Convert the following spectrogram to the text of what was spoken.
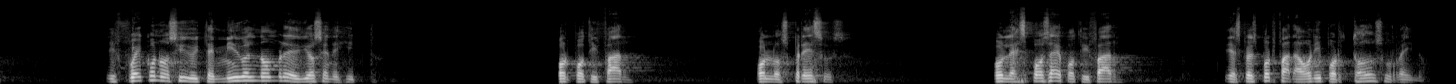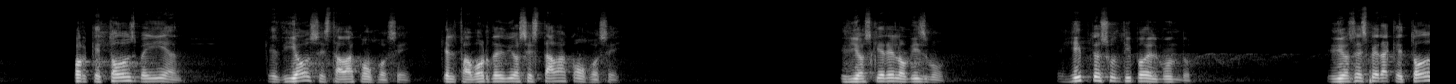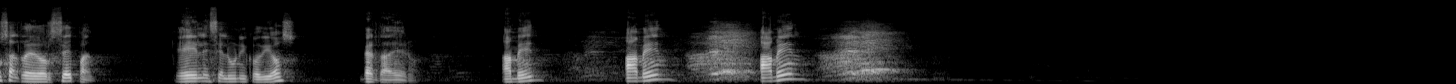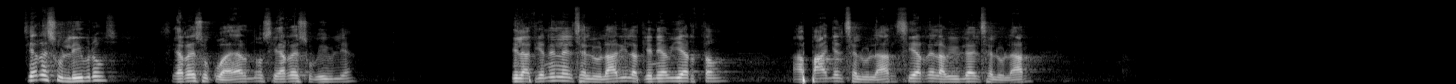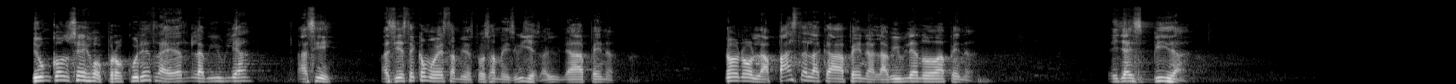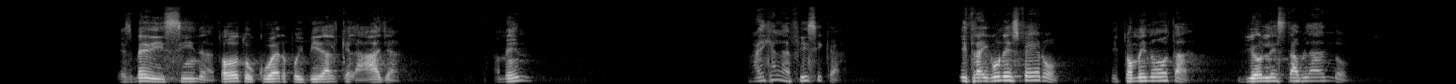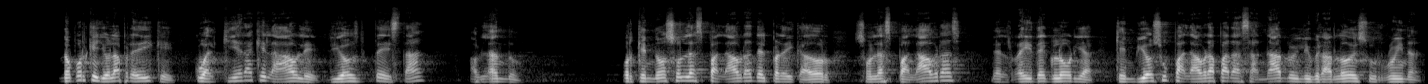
Y fue conocido y temido el nombre de Dios en Egipto. Por Potifar, por los presos, por la esposa de Potifar, y después por Faraón y por todo su reino. Porque todos veían que Dios estaba con José, que el favor de Dios estaba con José. Y Dios quiere lo mismo. Egipto es un tipo del mundo. Y Dios espera que todos alrededor sepan que Él es el único Dios verdadero. Amén. Amén. Amén. Cierre sus libros. Cierre su cuaderno, cierre su Biblia. Si la tiene en el celular y la tiene abierto, apague el celular, cierre la Biblia del celular. Y un consejo, procure traer la Biblia así, así esté como esta. Mi esposa me dice, oye, esa Biblia da pena. No, no, la pasta es la que da pena, la Biblia no da pena. Ella es vida. Es medicina, todo tu cuerpo y vida al que la haya. Amén. Traiga la física y traiga un esfero y tome nota. Dios le está hablando. No porque yo la predique, cualquiera que la hable, Dios te está hablando. Porque no son las palabras del predicador, son las palabras del Rey de Gloria, que envió su palabra para sanarlo y librarlo de su ruina.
